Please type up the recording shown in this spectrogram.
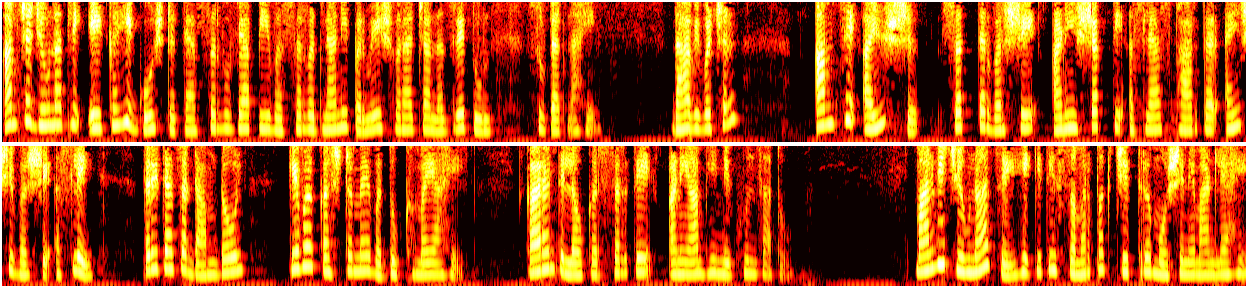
आमच्या जीवनातली एकही गोष्ट त्या सर्वव्यापी व सर्वज्ञानी परमेश्वराच्या नजरेतून सुटत नाही. दहावी वचन आमचे आयुष्य सत्तर वर्षे आणि शक्ती असल्यास फार तर ऐंशी वर्षे असले तरी त्याचा डामडोल केवळ कष्टमय व दुःखमय आहे. कारण ते लवकर सरते आणि आम्ही निघून जातो. मानवी जीवनाचे हे किती समर्पक चित्र मोशीने मांडले आहे.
